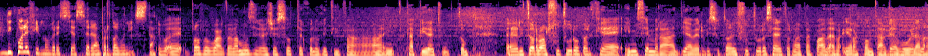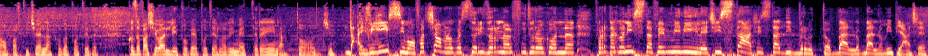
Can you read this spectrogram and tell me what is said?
di quale film vorresti essere la protagonista? Eh, proprio guarda, la musica che c'è sotto è quello che ti fa capire tutto. Eh, ritorno al futuro perché mi sembra di aver vissuto nel futuro, sarei tornata qua a- e raccontarvi a voi la nano particella cosa, poteva- cosa faceva all'epoca e poterla rimettere in atto oggi. Dai, finissimo, facciamolo questo ritorno al futuro con protagonista femminile, ci sta, ci sta di brutto, bello, bello, mi piace.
